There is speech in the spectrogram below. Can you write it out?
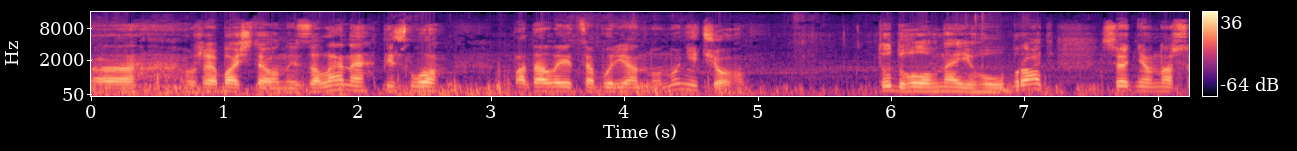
Е, вже бачите, воно і зелене пішло, падалиця бур'яну, ну нічого. Тут головне його убрати. Сьогодні в нас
